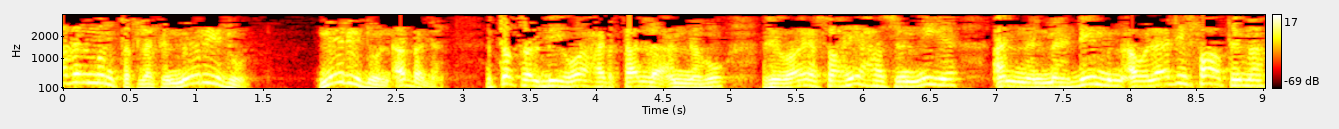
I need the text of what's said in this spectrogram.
هذا المنطق لكن ما يريدون ما يريدون أبدا. اتصل به واحد قال له أنه رواية صحيحة سنية أن المهدي من أولاد فاطمة.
